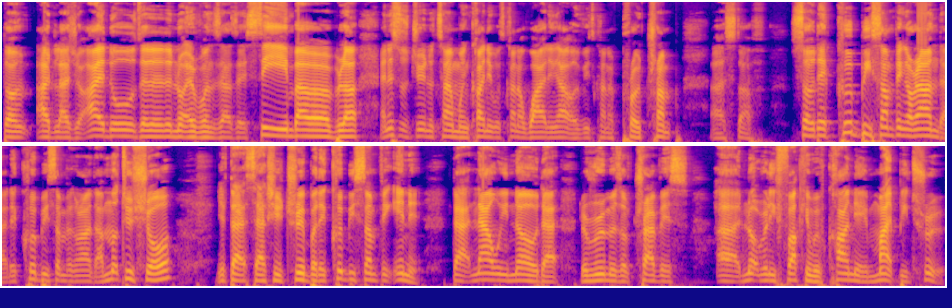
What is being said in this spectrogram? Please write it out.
don't idolize your idols. Da, da, da, not everyone's as they seem. Blah blah blah. blah. And this was during the time when Kanye was kind of wilding out of his kind of pro-Trump uh, stuff. So there could be something around that. There could be something around that. I'm not too sure if that's actually true, but it could be something in it that now we know that the rumors of Travis uh, not really fucking with Kanye might be true.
